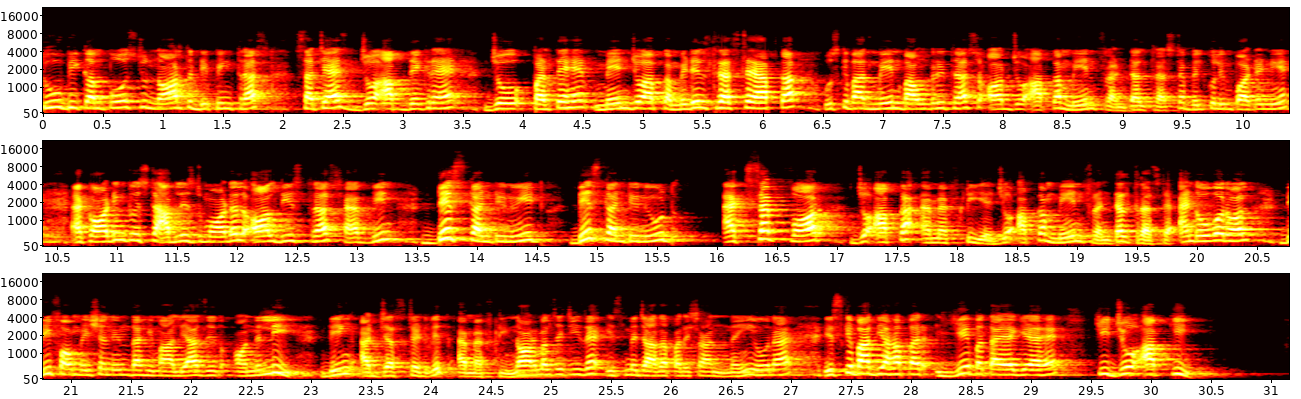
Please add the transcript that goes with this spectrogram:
to be compose to north dipping thrust such as जो आप देख रहे हैं, जो पढ़ते हैं मेन जो आपका मिडिल थ्रस्ट है आपका, उसके बाद मेन बाउंड्री थ्रस्ट और जो आपका मेन फ्रंटल थ्रस्ट है, बिल्कुल इंपॉर्टेंट नहीं है। According to established model all these thrust have been discontinued discontinued except for जो आपका MFT है, जो आपका मेन फ्रंटल थ्रस्ट है. And overall deformation in the Himalayas is only being adjusted with M normal सी चीज़ है, इसमें ज़्यादा परेशान नहीं होना है. इसके बाद यहाँ पर यह बताया गया है कि जो आपकी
